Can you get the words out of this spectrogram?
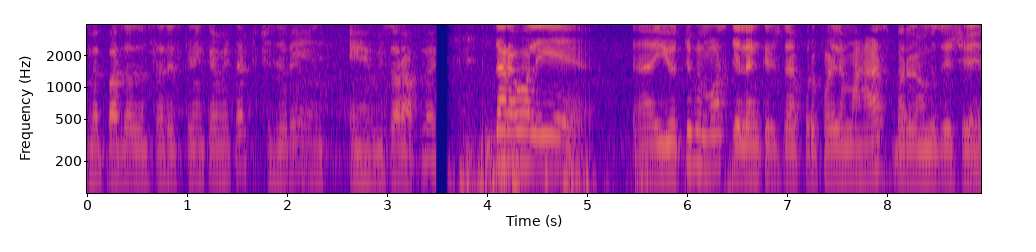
من پردازم سر screen کامپیوتر که چطوری این ویزا را apply در اول یوتیوب ماست که لینکش در پروفایل ما هست برای آموزش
